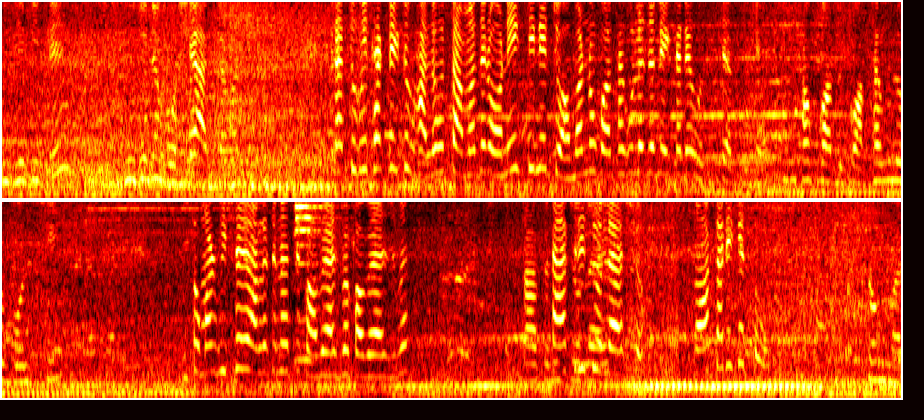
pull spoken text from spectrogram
বিজেপিতে দুজনে বসে আড্ডা মারছি না তুমি থাকলে একটু ভালো হতো। আমাদের অনেক দিনের জমানো কথাগুলো যেন এখানে হচ্ছে আজকে। সব কথা- কথাগুলো বলছি। তোমার বিষয়ে আলোচনা হচ্ছে কবে আসবে কবে আসবে? তাড়াতাড়ি চলে আসো। ন তারিখে তো? সোমবার।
